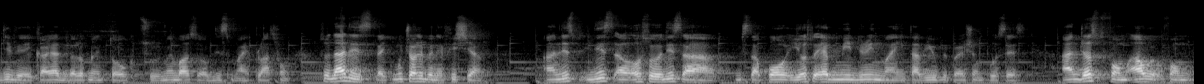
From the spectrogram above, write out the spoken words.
give a career development talk to members of this my platform. So that is like mutually beneficial. And this, this uh, also this uh, Mr. Paul, he also helped me during my interview preparation process. And just from our from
